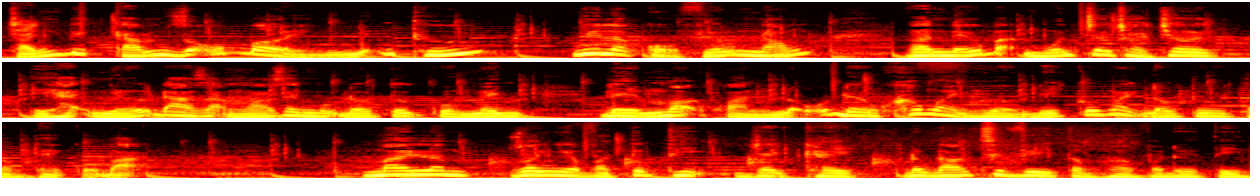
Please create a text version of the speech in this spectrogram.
tránh bị cám dỗ bởi những thứ như là cổ phiếu nóng và nếu bạn muốn chơi trò chơi thì hãy nhớ đa dạng hóa danh mục đầu tư của mình để mọi khoản lỗ đều không ảnh hưởng đến kế hoạch đầu tư tổng thể của bạn. Mai Lâm, doanh nghiệp và tiếp thị JK, độc đáo TV tổng hợp và đưa tin.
